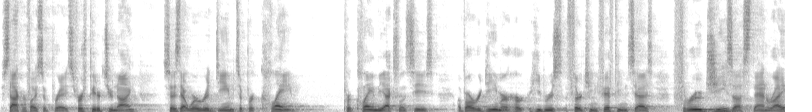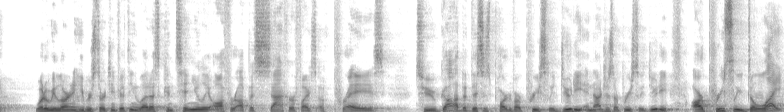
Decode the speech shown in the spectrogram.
Sacrifice of praise. 1 Peter 2 9 says that we're redeemed to proclaim, proclaim the excellencies of our Redeemer. Hebrews 13 15 says, through Jesus, then, right? What do we learn in Hebrews 13, 15? Let us continually offer up a sacrifice of praise to God. That this is part of our priestly duty, and not just our priestly duty, our priestly delight.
